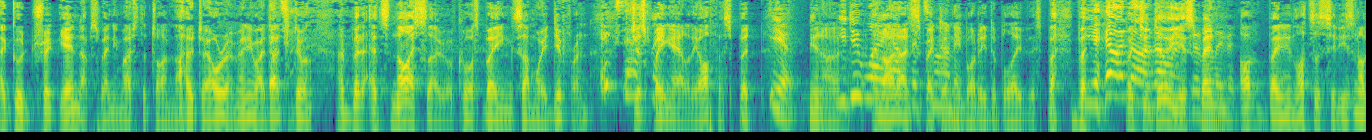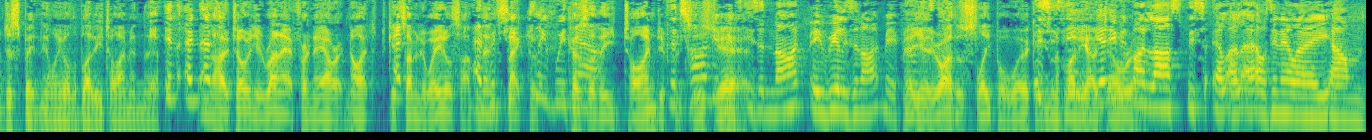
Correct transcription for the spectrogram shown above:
a good trip. You end up spending most of the time in the hotel room anyway, don't you? Doing, but it's nice though, of course, being somewhere different. Exactly. Just being out of the office, but Yeah. you know, You do and I don't expect timing. anybody to believe this, but but, Yeah, but know, you do. know, you spend. I've been in lots of cities, and I've just spent nearly all the bloody time in the and- in and- the hotel. and You run out for an hour at night to get And- something to eat or something, And then it's back to, particularly with because of the time differences. The time yeah, difference is a night. It really is a nightmare. For yeah, yeah, you're either asleep or working This in the bloody it. Yeah, hotel even room. my last this I was in LA um,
